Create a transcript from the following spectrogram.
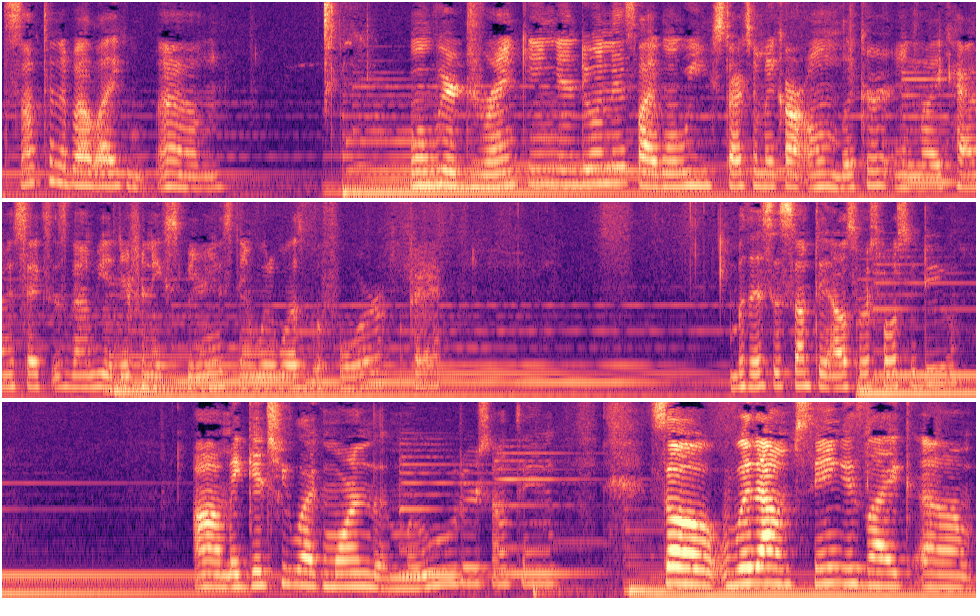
something about like, um, when we're drinking and doing this, like when we start to make our own liquor and like having sex is gonna be a different experience than what it was before. Okay. But this is something else we're supposed to do. Um, it gets you like more in the mood or something. So what I'm seeing is like um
